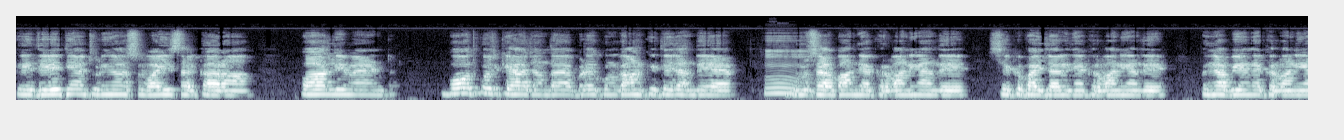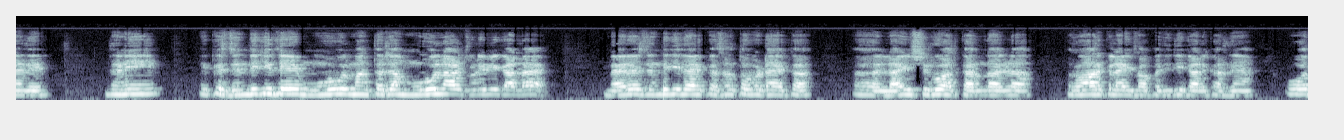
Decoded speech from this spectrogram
ਕਿ ਦੇਸ਼ ਦੀਆਂ ਚੁਣੀਆਂ ਸੂਬਾਈ ਸਰਕਾਰਾਂ ਪਾਰਲੀਮੈਂਟ ਬਹੁਤ ਕੁਝ ਕਿਹਾ ਜਾਂਦਾ ਹੈ ਬੜੇ ਗੁਣਗਾਨ ਕੀਤੇ ਜਾਂਦੇ ਹੈ। ਗੁਰੂ ਸਾਹਿਬਾਨ ਦੀਆਂ ਕੁਰਬਾਨੀਆਂ ਦੇ ਸਿੱਖ ਭਾਈਚਾਰੇ ਦੀਆਂ ਕੁਰਬਾਨੀਆਂ ਦੇ ਪੰਜਾਬੀਆਂ ਦੀਆਂ ਕੁਰਬਾਨੀਆਂ ਦੇ। ਜਾਣੀ ਇੱਕ ਜ਼ਿੰਦਗੀ ਦੇ ਮੂਲ ਮੰਤਰ ਜਾਂ ਮੂਲ ਨਾਲ ਜੁੜੀ ਵੀ ਗੱਲ ਹੈ। ਮੈਰਿਜ ਜ਼ਿੰਦਗੀ ਦਾ ਇੱਕ ਸਭ ਤੋਂ ਵੱਡਾ ਇੱਕ ਲਾਈਫ ਸ਼ੁਰੂਆਤ ਕਰਨ ਦਾ ਜਿਹੜਾ ਪਰਿਵਾਰਕ ਲਾਈਫ ਆਪਾਂ ਜਿਹਦੀ ਗੱਲ ਕਰਦੇ ਆ ਉਹ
